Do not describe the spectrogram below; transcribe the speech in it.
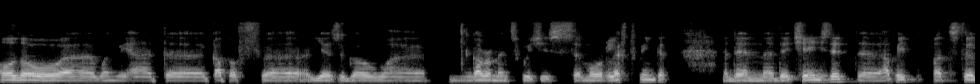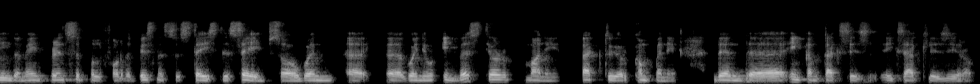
Although when we had a couple of years ago governments which is more left-winged, and then uh, they changed it uh, a bit but still the main principle for the business stays the same so when uh, when you invest your money back to your company then the income tax is exactly zero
